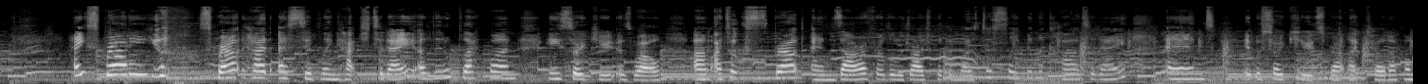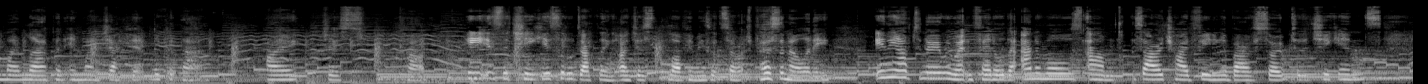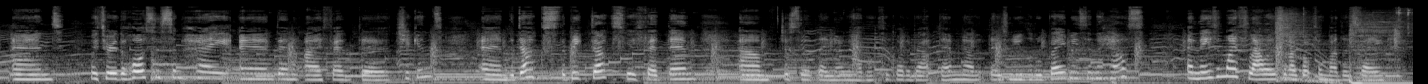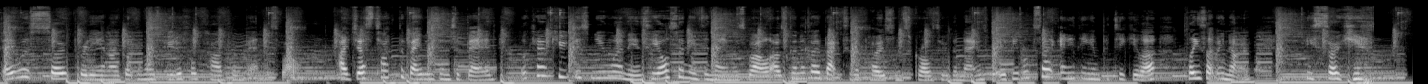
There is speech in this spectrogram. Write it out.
Hey Sprouty! Sprout had a sibling hatch today, a little black one. He's so cute as well. Um, I took Sprout and Zara for a little drive to put them both to sleep in the car today, and it was so cute. Sprout like curled up on my lap and in my jacket. Look at that. I just can't. He is the cheekiest little duckling. I just love him. He's got so much personality. In the afternoon, we went and fed all the animals. Um, Zara tried feeding a bar of soap to the chickens, and we threw the horses some hay and then I fed the chickens and the ducks, the big ducks, we fed them um, just so that they know we haven't forgot about them now that there's new little babies in the house. And these are my flowers that I got for Mother's Day. They were so pretty and I got the most beautiful card from Ben as well. I just tucked the babies into bed. Look how cute this new one is. He also needs a name as well. I was going to go back to the post and scroll through the names, but if he looks like anything in particular, please let me know. He's so cute.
